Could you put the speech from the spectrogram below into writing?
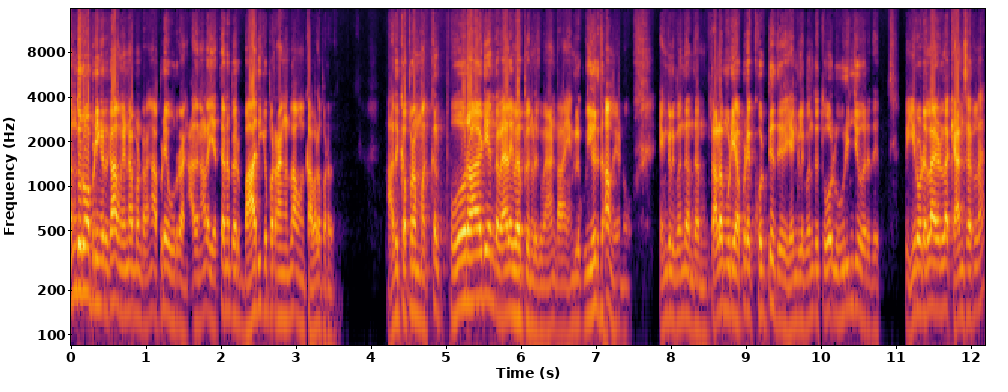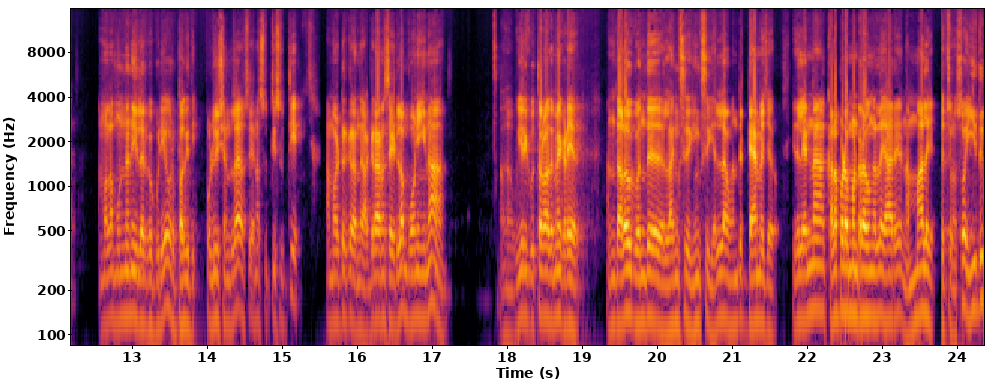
வந்துடும் அப்படிங்கிறதுக்காக அவங்க என்ன பண்ணுறாங்க அப்படியே விடுறாங்க. அதனால் எத்தனை பேர் பாதிக்கப்படுறாங்கன்னு அவங்க கவலைப்படுறது அதுக்கப்புறம் மக்கள் போராடி அந்த வேலை வாய்ப்பு எங்களுக்கு வேண்டாம். எங்களுக்கு உயிர் தான் வேணும். எங்களுக்கு வந்து அந்த தலைமுடி அப்படியே கொட்டுது. எங்களுக்கு வந்து தோல் உறிஞ்சு வருது. இப்போ ஈரோடெல்லாம் எல்லாம் கேன்சரில் நம்மளாம் முன்னணியில் இருக்கக்கூடிய ஒரு பகுதி. பொல்யூஷனில் ஏன்னா சுற்றி சுற்றி நம்மகிட்ட இருக்கிற அந்த அக்ரான சைட்லாம் போனீங்கன்னா உயிருக்கு உத்தரவாதமே கிடையாது. அந்த அளவுக்கு வந்து லங்ஸ் கிங்ஸ் எல்லாம் வந்து டேமேஜ் ஆகும் இதில் என்ன கலப்படம் பண்ணுறவங்கள யாரு? நம்மளே வச்சிடும் ஸோ இது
